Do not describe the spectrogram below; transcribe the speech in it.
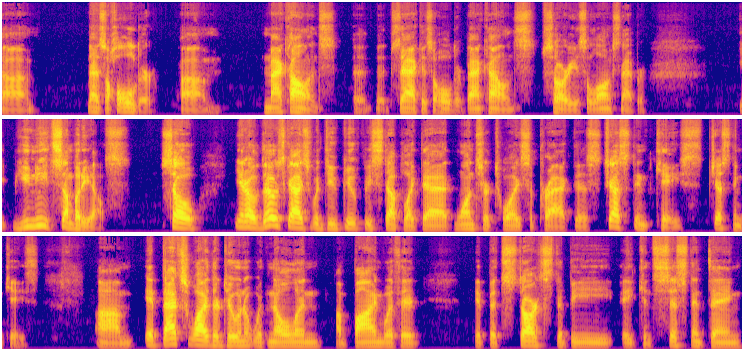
uh, as a holder, um, Mack Hollins, uh, Zach is a holder, Mack Hollins, sorry, is a long snapper you need somebody else. So, you know, those guys would do goofy stuff like that once or twice a practice, just in case, just in case. Um, if that's why they're doing it with Nolan, I'm fine with it. If it starts to be a consistent thing,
